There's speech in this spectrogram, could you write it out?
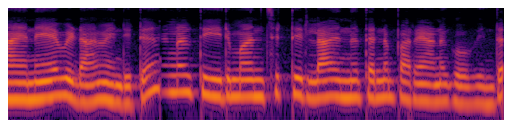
നയനയെ വിടാൻ വേണ്ടിയിട്ട് ഞങ്ങൾ തീരുമാനിച്ചിട്ടില്ല എന്ന് തന്നെ പറയാണ് ഗോവിന്ദ്.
